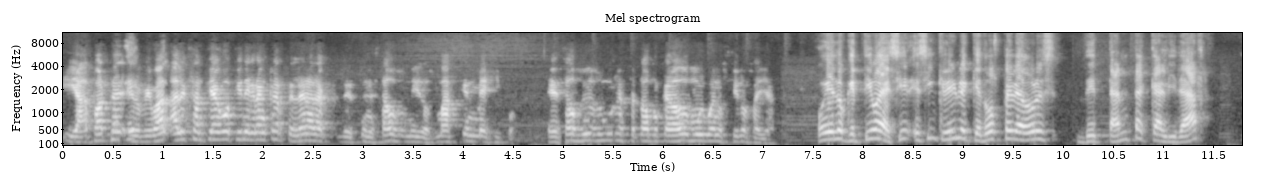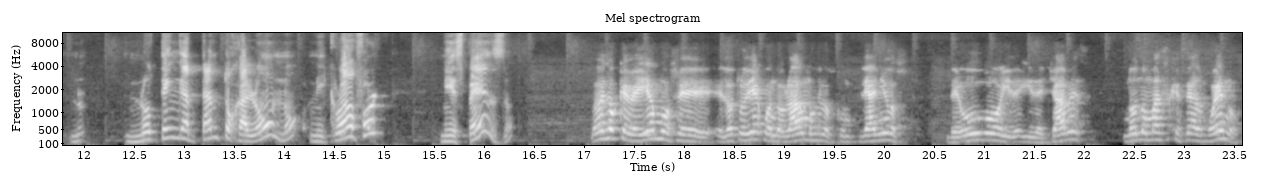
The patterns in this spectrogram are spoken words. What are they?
y aparte, el rival, Alex Santiago, tiene gran cartelera en Estados Unidos, más que en México. En Estados Unidos es muy respetado porque ha dado muy buenos tiros allá. Oye, lo que te iba a decir, es increíble que dos peleadores de tanta calidad no, tengan tanto jalón, ¿no? Ni Crawford ni Spence, ¿no? No es lo que veíamos eh, el otro día cuando hablábamos de los cumpleaños de Hugo y de, y de Chávez. No nomás es que seas bueno,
